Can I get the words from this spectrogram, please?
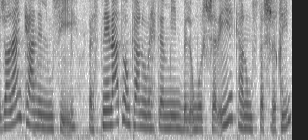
جانان كان الموسيقي بس اثنيناتهم كانوا مهتمين بالأمور الشرقية كانوا مستشرقين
